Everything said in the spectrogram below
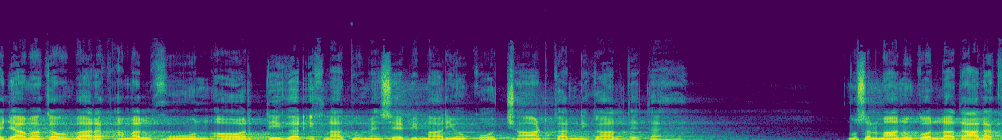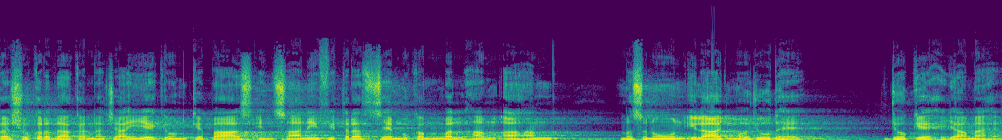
حجامہ کا مبارک عمل خون اور دیگر اخلاطوں میں سے بیماریوں کو چھانٹ کر نکال دیتا ہے۔ مسلمانوں کو اللہ تعالیٰ کا شکر ادا کرنا چاہیے کہ ان کے پاس انسانی فطرت سے مکمل ہم آہنگ مصنون علاج موجود ہے جو کہ حجامہ ہے۔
